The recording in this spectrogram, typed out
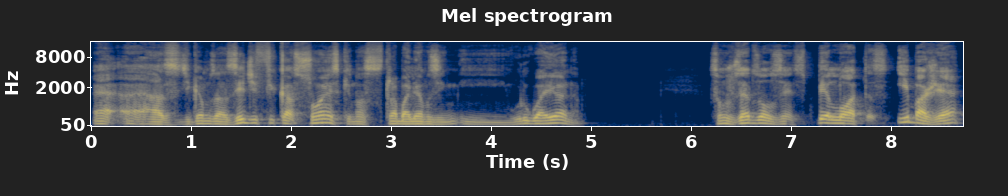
É, é, as, digamos, as edificações que nós trabalhamos em, em Uruguaiana, São José dos Ausentes, Pelotas e Bagé,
